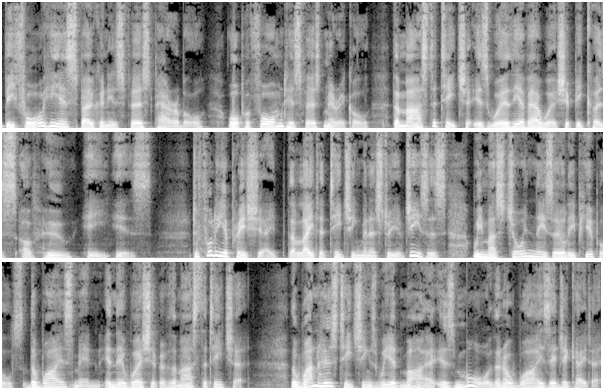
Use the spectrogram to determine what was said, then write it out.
Before he has spoken his first parable, or performed his first miracle, the Master Teacher is worthy of our worship because of who he is. To fully appreciate the later teaching ministry of Jesus, we must join these early pupils, the wise men, in their worship of the Master Teacher. The one whose teachings we admire is more than a wise educator.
